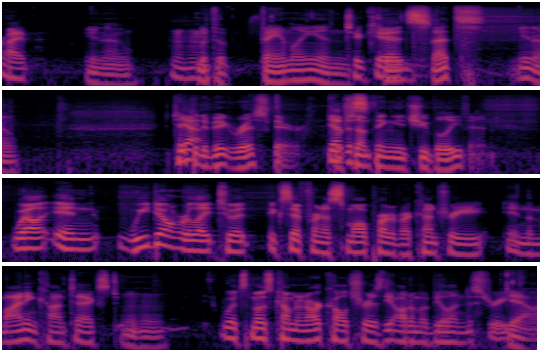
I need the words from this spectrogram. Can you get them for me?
Right. You know, with a family and Mm-hmm. Two kids. That's you know, taking Yeah. a big risk there Yeah, for this- something that you believe in. Well, and we don't relate to it except for in a small part of our country in the mining context. Mm-hmm. What's most common in our culture is the automobile industry. Yeah.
